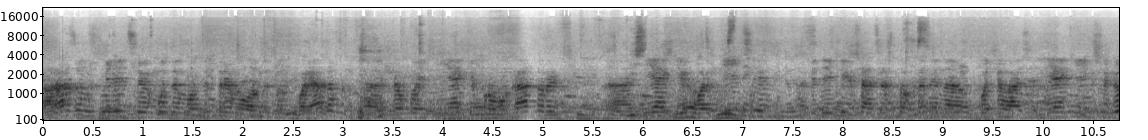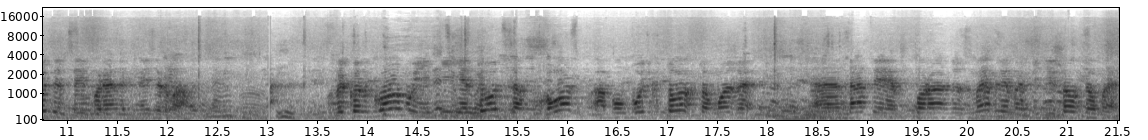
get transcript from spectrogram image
Разом з міліцією будемо підтримувати тут порядок, е, щоб ніякі провокатори, е, ніякі гвардійці, від яких вся ця штовханина почалася, ніякі інші люди цей порядок не зірвали. Виконкому, які є тут, завгосп або будь-хто, хто може дати пораду з меблями, підійшов до мене.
